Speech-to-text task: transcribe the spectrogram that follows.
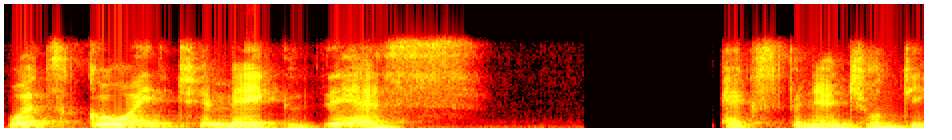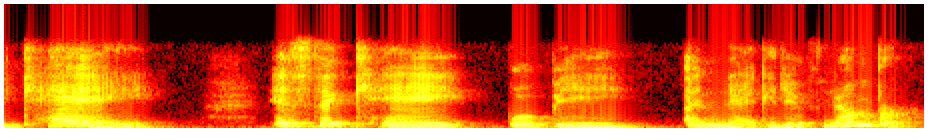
What's going to make this exponential decay is that K will be a negative number.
